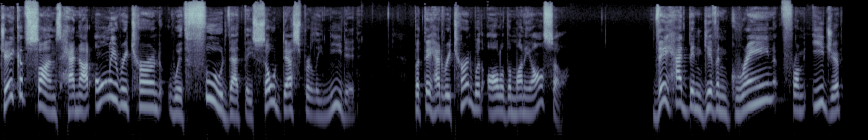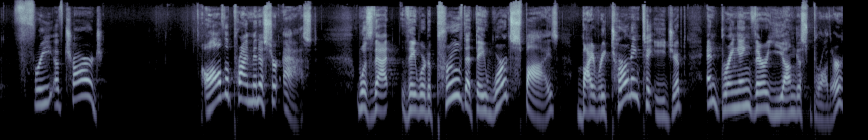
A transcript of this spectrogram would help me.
Jacob's sons had not only returned with food that they so desperately needed, but they had returned with all of the money also. They had been given grain from Egypt free of charge. All the prime minister asked was that they were to prove that they weren't spies by returning to Egypt and bringing their youngest brother,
